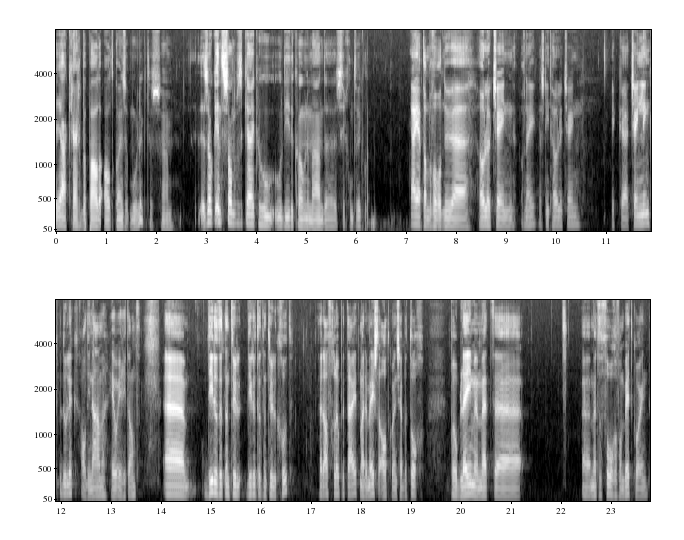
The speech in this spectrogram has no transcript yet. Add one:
ja, krijgen bepaalde altcoins het moeilijk. Dus het is ook interessant om te kijken hoe, hoe die de komende maanden zich ontwikkelen. Ja, je hebt dan bijvoorbeeld nu uh, Holochain, of nee, dat is niet Holochain. Ik, uh, Chainlink bedoel ik, al die namen, heel irritant. Uh, die, doet het natuurlijk, die doet het natuurlijk goed de afgelopen tijd, maar de meeste altcoins hebben toch problemen met, met het volgen van Bitcoin.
